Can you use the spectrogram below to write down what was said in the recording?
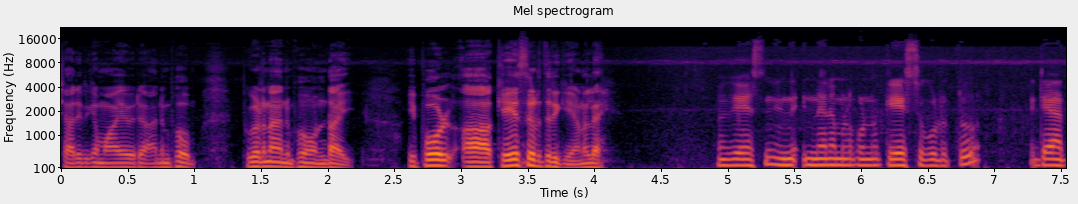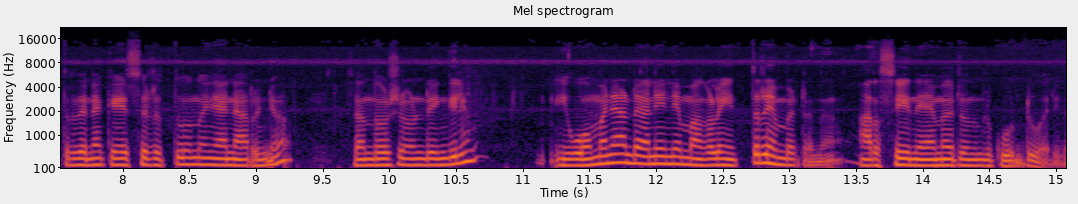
ശാരീരികമായ ഒരു അനുഭവം പീഡനാനുഭവം ഉണ്ടായി. ഇപ്പോൾ കേസ് എടുത്തിരിക്കുകയാണ് അല്ലേ? കേസ് ഇന്നലെ നമ്മൾ കൊണ്ട് കേസ് കൊടുത്തു. രാത്രി തന്നെ കേസ് എടുത്തു എന്ന് ഞാൻ അറിഞ്ഞു. സന്തോഷമുണ്ടെങ്കിലും ഈ ഓമന ഡാനിന്റെ മകളെ ഇത്രയും പെട്ടെന്ന് അറസ്റ്റ് ചെയ്ത് നിയമത്തിൽ കൊണ്ടുവരിക.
